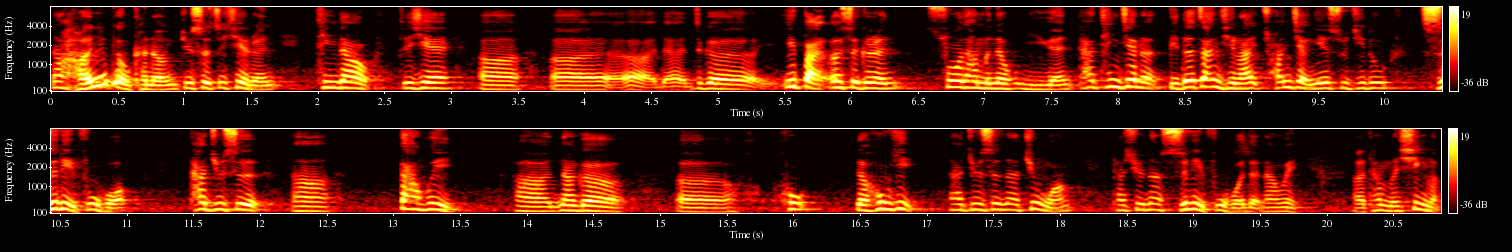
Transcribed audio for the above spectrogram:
那很有可能就是这些人听到这些呃呃呃的这个一百二十个人说他们的语言，他听见了彼得站起来传讲耶稣基督死里复活，他就是啊大卫啊那个呃后的后裔，他就是那君王。他去那死里复活的那位，呃，他们信了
